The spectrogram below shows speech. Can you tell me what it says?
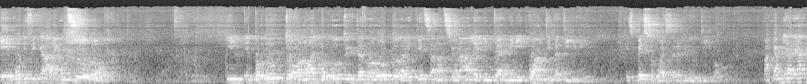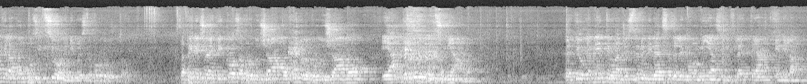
e modificare non solo il, il, prodotto, no, il prodotto interno lordo, la ricchezza nazionale in termini quantitativi, che spesso può essere riduttivo, ma cambiare anche la composizione di questo prodotto. sapere cioè che cosa produciamo, come lo produciamo e anche come consumiamo perché ovviamente una gestione diversa dell'economia si riflette anche nella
